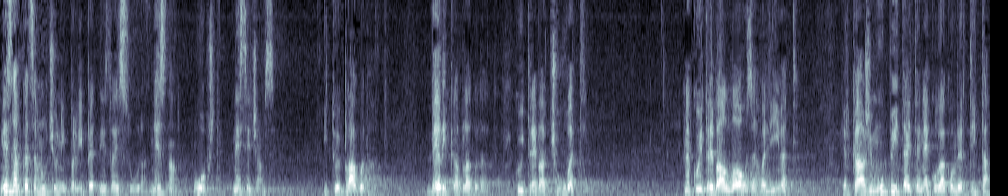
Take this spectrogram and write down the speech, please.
Ne znam kad sam naučio ni prvi 15-20 sura. Ne znam. Uopšte. Ne sjećam se. I to je blagodat. Velika blagodat koju treba čuvati, na koju treba Allahu zahvaljivati. Jer kažem, upitajte nekoga konvertita,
